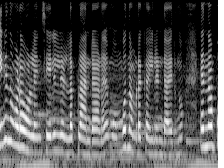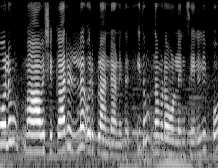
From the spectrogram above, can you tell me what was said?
ഇനി നമ്മുടെ ഓൺലൈൻ സെയിലിലുള്ള പ്ലാന്റാണ് മുമ്പ് നമ്മുടെ കയ്യിലുണ്ടായിരുന്നു. എന്നാൽ പോലും ആവശ്യക്കാരുള്ള ഒരു പ്ലാന്റാണിത് ഇതും നമ്മുടെ ഓൺലൈൻ സെയിലിൽ ഇപ്പോൾ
